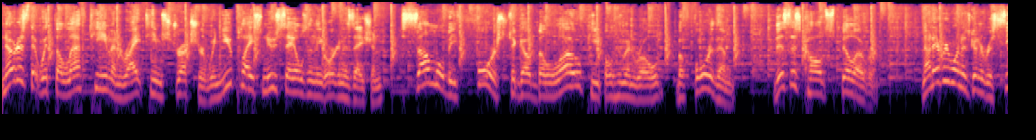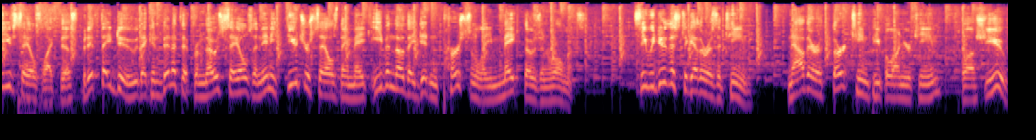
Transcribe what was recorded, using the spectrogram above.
Notice that with the left team and right team structure, when you place new sales in the organization, some will be forced to go below people who enrolled before them. This is called spillover. Not everyone is going to receive sales like this, but if they do, they can benefit from those sales and any future sales they make, even though they didn't personally make those enrollments. See, we do this together as a team. Now there are 13 people on your team, plus you.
